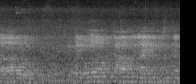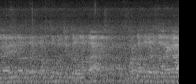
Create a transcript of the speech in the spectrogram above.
దాదాపు ఇప్పుడు యువకులు చాలా మంది నాయకులు చూస్తున్నాం కానీ ప్రభుత్వం వచ్చిన తర్వాత మొట్టమొదటిసారిగా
